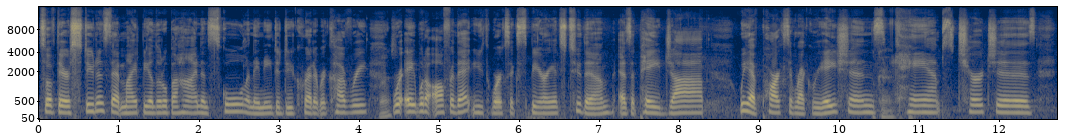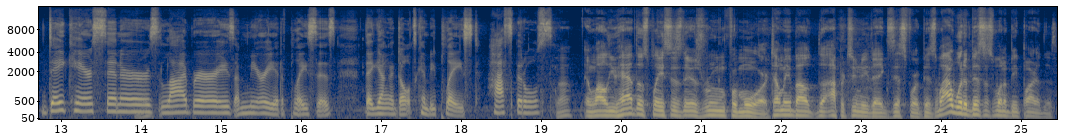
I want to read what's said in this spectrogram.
So if there are students that might be a little behind in school and they need to do credit recovery, nice. we're able to offer that YouthWorks experience to them as a paid job we have parks and recreations, okay. camps, churches, daycare centers, libraries, a myriad of places that young adults can be placed, hospitals. Wow. And while you have those places, there's room for more. Tell me about the opportunity that exists for a business. Why would a business want to be part of this?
